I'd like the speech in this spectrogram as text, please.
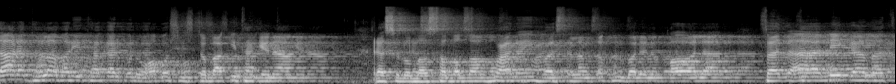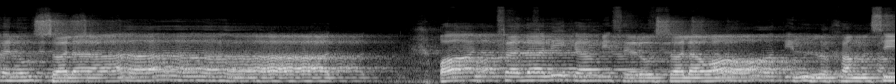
তার ধুলাবাড়ি থাকার কোনো অবশিষ্ট বাকি থাকে না। রাসূলুল্লাহ সাল্লাল্লাহু আলাইহি ওয়াসাল্লাম তখন বলেন, ক্বালা, ফাযালিকা মাসালুস সালাত। ক্বালা, ফাযালিকা মিসলুস সালাওয়াতিল খামসি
